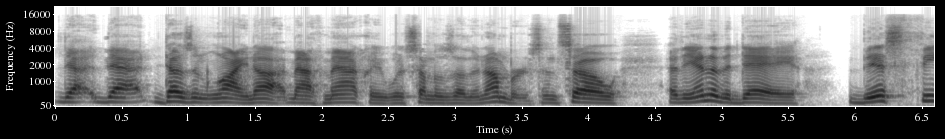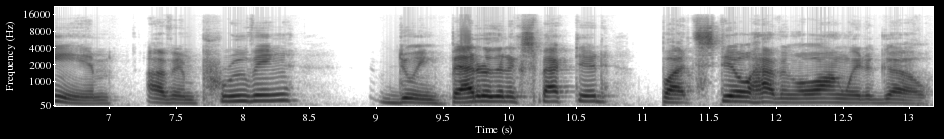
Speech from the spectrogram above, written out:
that, that doesn't line up mathematically with some of those other numbers. And so at the end of the day, this theme of improving, doing better than expected, but still having a long way to go,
